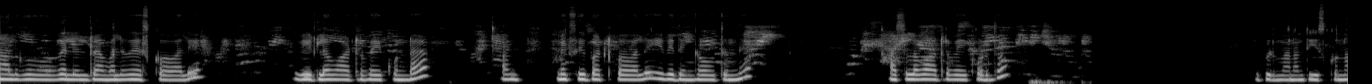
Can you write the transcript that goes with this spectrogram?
నాలుగు వెల్లుల్లి రమ్మలు వేసుకోవాలి. వీటిలో వాటర్ వేయకుండా మిక్సీ పట్టుకోవాలి. ఈ విధంగా అవుతుంది. అసలు వాటర్ వేయకూడదు. ఇప్పుడు మనం తీసుకున్న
